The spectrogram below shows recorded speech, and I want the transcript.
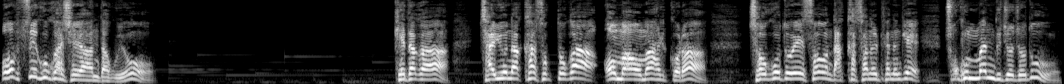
없애고 가셔야 한다고요. 게다가 자유 낙하 속도가 어마어마할 거라 저고도에서 낙하산을 펴는 게 조금만 늦어져도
